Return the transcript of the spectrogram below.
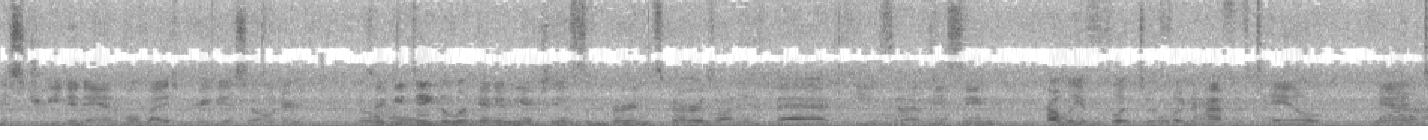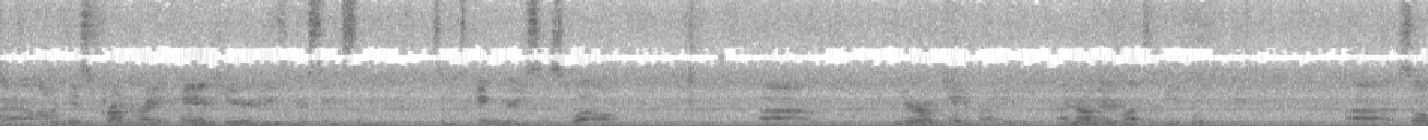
mistreated animal by his previous owner. So if you take a look at him, he actually has some burn scars on his back. He's uh, missing probably a foot to a foot and a half of tail. And uh, on his front right hand here, he's missing some, some fingers as well. Um, you're okay, buddy. I know there's lots of people here. Uh, so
